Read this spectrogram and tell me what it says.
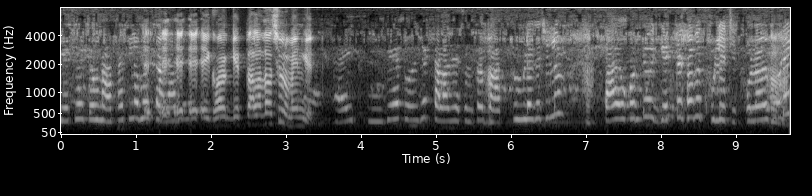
গেটে কেউ না থাকলে আমরা তালা এ- এ- এই ঘর গেটটা আলাদা ছিল মেইন গেট এই গেট ওই গেট তালা দিয়েছিল তার বাথরুম লেগেছিল। তাই ওখান থেকে ওই গেটটা সবে খুলেছি। খোলার হ্যাঁ। পরে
